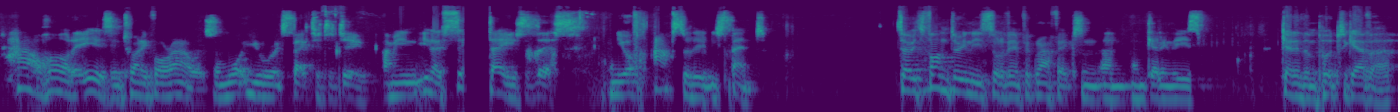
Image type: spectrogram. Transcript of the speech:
how hard it is in 24 hours and what you're expected to do. I mean, you know, six days of this and you're absolutely spent. So it's fun doing these sort of infographics and, and, and getting these, getting them put together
